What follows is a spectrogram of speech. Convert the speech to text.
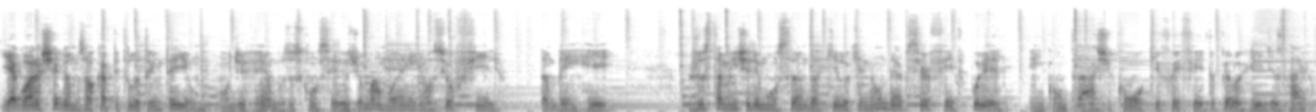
E agora chegamos ao capítulo 31, onde vemos os conselhos de uma mãe ao seu filho, também rei, justamente demonstrando aquilo que não deve ser feito por ele, em contraste com o que foi feito pelo rei de Israel.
